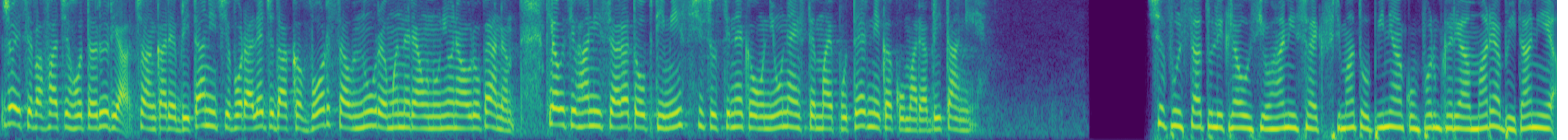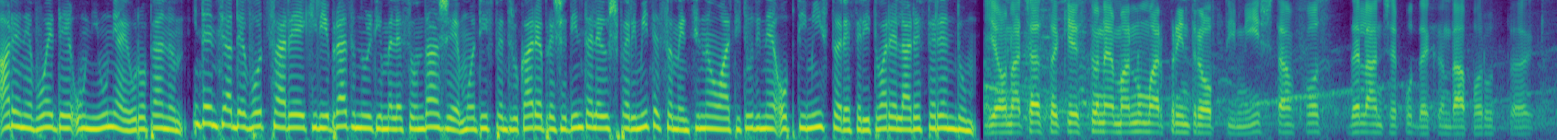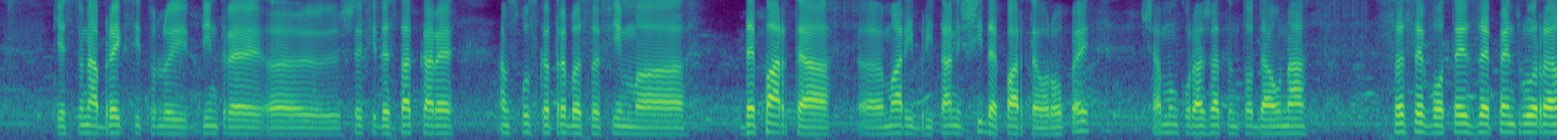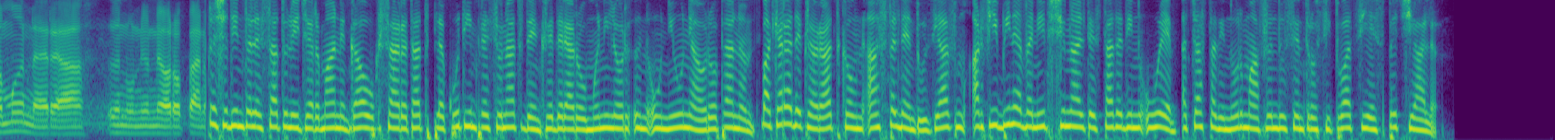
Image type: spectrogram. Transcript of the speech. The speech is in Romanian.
Joi se va face hotărârea, cea în care britanicii vor alege dacă vor sau nu rămânerea în Uniunea Europeană. Claus Iohannis se arată optimist și susține că Uniunea este mai puternică cu Marea Britanie. Șeful statului Claus Iohannis și-a exprimat opinia conform cărea Marea Britanie are nevoie de Uniunea Europeană. Intenția de vot s-a reechilibrat în ultimele sondaje, motiv pentru care președintele își permite să mențină o atitudine optimistă referitoare la referendum. Eu în această chestiune mă număr printre optimiști. Am fost de la început de când a apărut uh, chestiunea Brexitului dintre uh, șefii de stat care am spus că trebuie să fim uh, de partea uh, Marii Britanii și de partea Europei și am încurajat întotdeauna să se voteze pentru rămânerea în Uniunea Europeană. Președintele statului german Gauck s-a arătat plăcut impresionat de încrederea românilor în Uniunea Europeană. Ba chiar a declarat că un astfel de entuziasm ar fi binevenit și în alte state din UE, aceasta din urmă aflându-se într-o situație specială.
